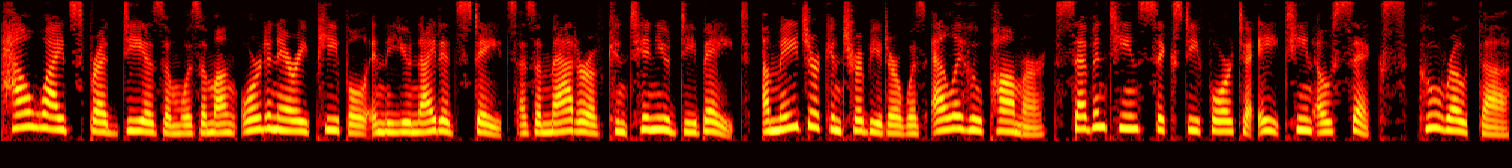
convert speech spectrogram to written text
How widespread deism was among ordinary people in the United States is a matter of continued debate. A major contributor was Elihu Palmer (1764–1806), who wrote the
